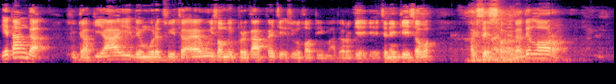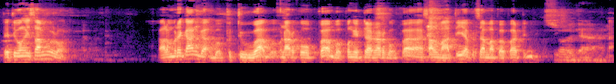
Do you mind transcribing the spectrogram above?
Kita enggak sudah kiai di murid sudah ewu suami berkafe cek sul khotimah cara kiai kiai jenenge kiai sapa persis jadi loro jadi orang Islam itu loh kalau mereka enggak, mbok berdua, mbok narkoba, mbok pengedar narkoba, asal mati ya bersama bapak di nah,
